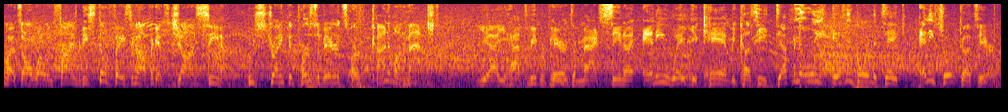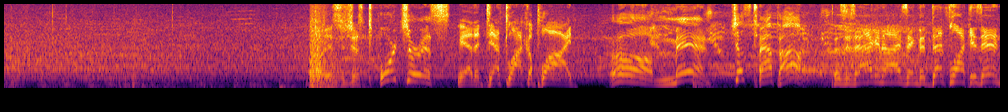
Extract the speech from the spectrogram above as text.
Well, it's all well and fine, but he's still facing off against John Cena, whose strength and perseverance are kind of unmatched. Yeah, you have to be prepared to match Cena any way you can because he definitely isn't going to take any shortcuts here. Oh, this is just torturous. Yeah, the deathlock applied. Oh, man. Just tap out. This is agonizing. The deathlock is in.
